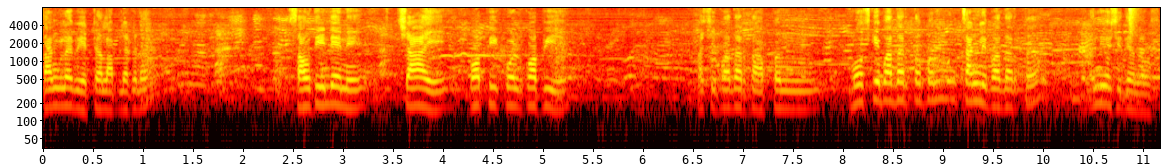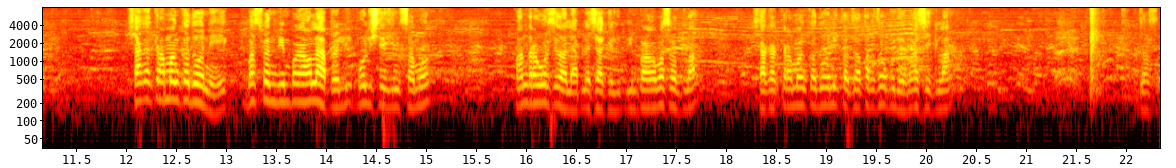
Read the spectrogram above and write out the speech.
चांगलं भेटेल आपल्याकडं. साऊथ इंडियन आहे चहा आहे कॉफी कोल्ड कॉफी आहे. असे पदार्थ आपण मोजके पदार्थ पण मग चांगले पदार्थ आणि व्यवस्थित देणार शाखा क्रमांक दोन आहे एक बसवंत पिंपळगावला आपल्याला पोलीस स्टेशन समोर. पंधरा वर्ष झाले आपल्या शाखेला पिंपळगाव बसवंतला. शाखा क्रमांक दोन इथं जत्रा चौकुली नाशिकला. जसं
